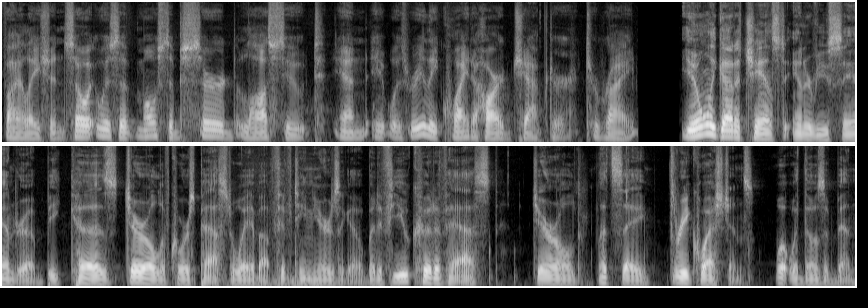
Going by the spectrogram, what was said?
violation. So it was a most absurd lawsuit, and it was really quite a hard chapter to write. You only got a chance to interview Sandra because Gerald, of course, passed away about 15 years ago. But if you could have asked Gerald, let's say, three questions, what would those have been?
